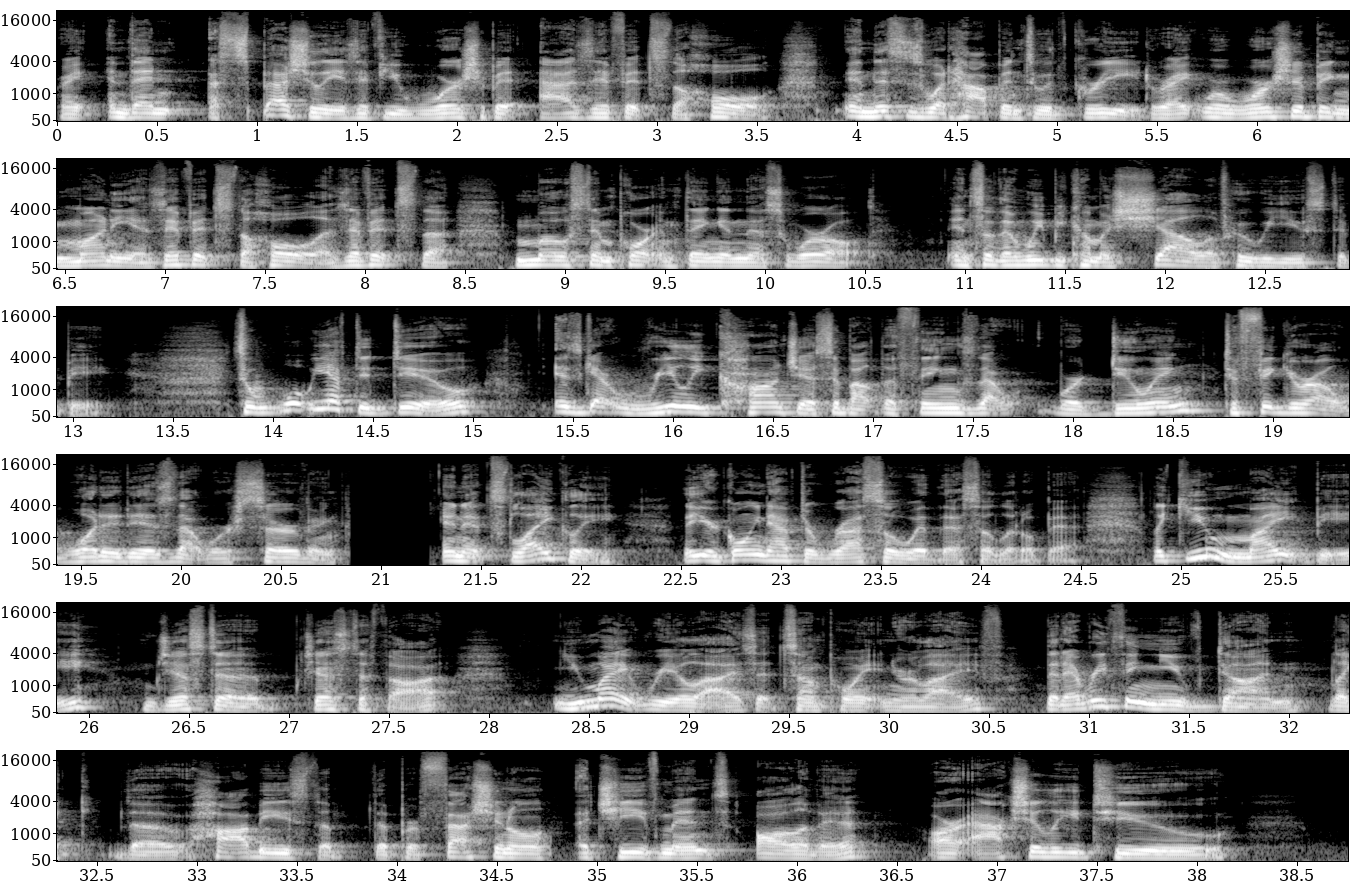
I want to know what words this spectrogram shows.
right? And then, especially as if you worship it as if it's the whole. And this is what happens with greed, right? We're worshiping money as if it's the whole, as if it's the most important thing in this world. And so then we become a shell of who we used to be. So, what we have to do is get really conscious about the things that we're doing to figure out what it is that we're serving. And it's likely that you're going to have to wrestle with this a little bit. Like you might be, just a just a thought, you might realize at some point in your life that everything you've done, like the hobbies, the, the professional achievements, all of it, are actually to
